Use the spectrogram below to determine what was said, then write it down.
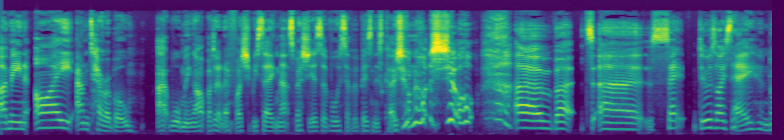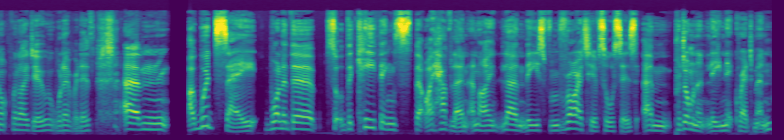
I mean, I am terrible at warming up. I don't know if I should be saying that, especially as a voiceover business coach. I'm not sure, um, but uh, say, do as I say, not what I do, or whatever it is. Um, I would say one of the sort of the key things that I have learned, and I learned these from a variety of sources, um, predominantly Nic Redman,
